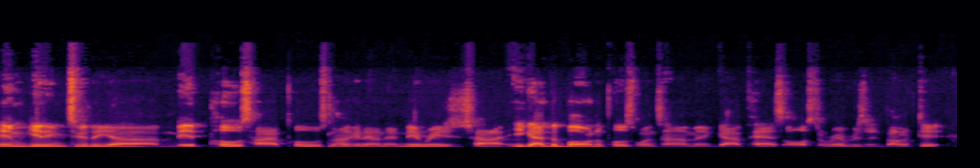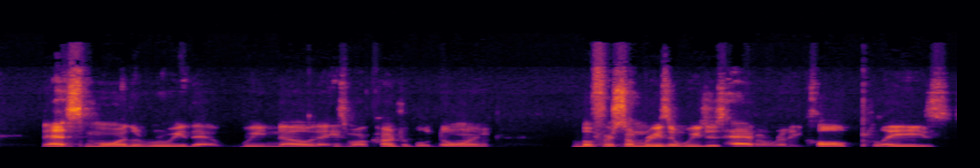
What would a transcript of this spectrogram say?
him getting to the uh, mid post, high post, knocking down that mid range shot. He got the ball in the post one time and got past Austin Rivers and dunked it. That's more the Rui that we know that he's more comfortable doing. But for some reason, we just haven't really called plays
